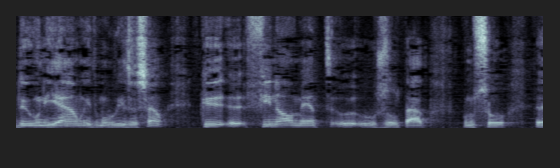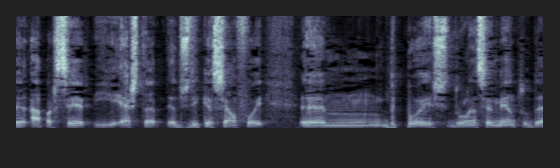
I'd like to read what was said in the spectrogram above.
de união e de mobilização que eh, finalmente o resultado começou uh, a aparecer e esta adjudicação foi ehm, depois do lançamento da,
